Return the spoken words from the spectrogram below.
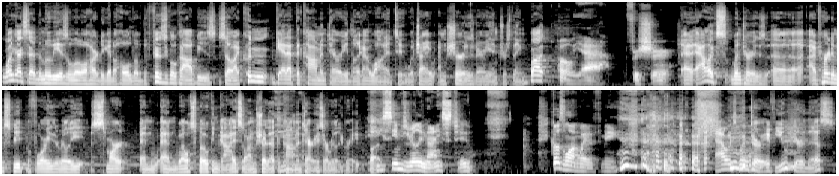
like I said, the movie is a little hard to get a hold of the physical copies, so I couldn't get at the commentary like I wanted to, which I, I'm sure is very interesting. But Oh yeah, for sure. uh, Alex Winter is, uh, I've heard him speak before. He's a really smart and, and well spoken guy, so I'm sure that the commentaries are really great. But. He seems really nice too. Goes a long way with me. Alex Winter, if you hear this,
